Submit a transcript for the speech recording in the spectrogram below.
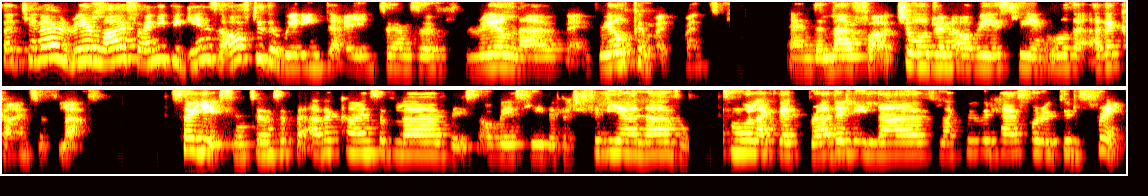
But you know, real life only begins after the wedding day in terms of real love and real commitment and the love for our children, obviously, and all the other kinds of love. So, yes, in terms of the other kinds of love, there's obviously the philia love. It's more like that brotherly love, like we would have for a good friend.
